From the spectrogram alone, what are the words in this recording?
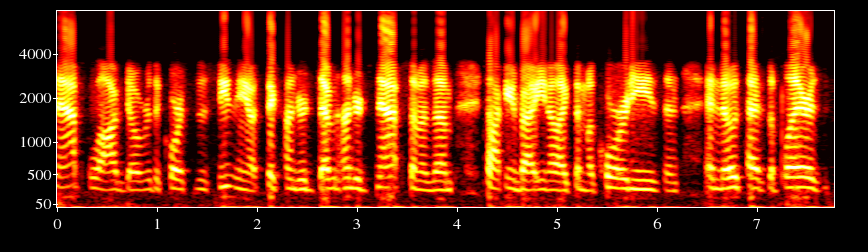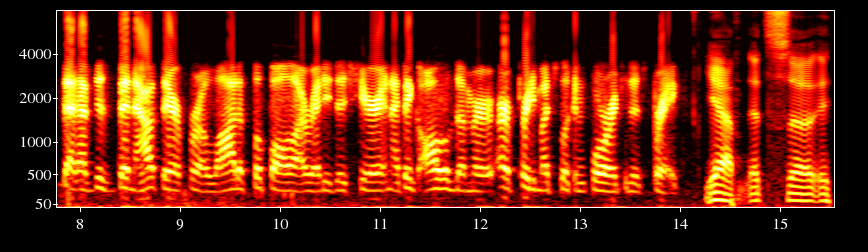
snaps logged over the course of the season. You know, 600, 700 snaps. Some of them talking about, you know, like the McCourties and and those types of players that have just been out there for a lot of football already this year. And I think all of them are, are pretty much looking forward to this break. Yeah, that's uh,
